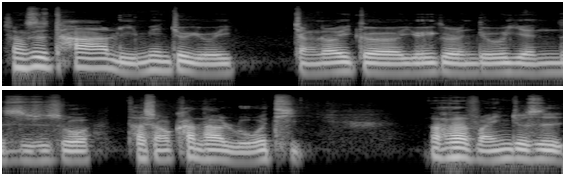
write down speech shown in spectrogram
像是他里面就有一讲到一个有一个人留言，就是说他想要看他的裸体，那他的反应就是：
